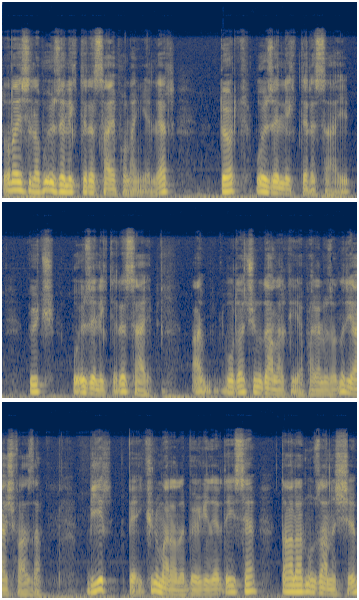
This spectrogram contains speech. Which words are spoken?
Dolayısıyla bu özelliklere sahip olan yerler 4 bu özelliklere sahip. 3 bu özelliklere sahip. Burada çünkü dağlar paralel uzanır. Yağış fazla. 1 ve 2 numaralı bölgelerde ise dağların uzanışı,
